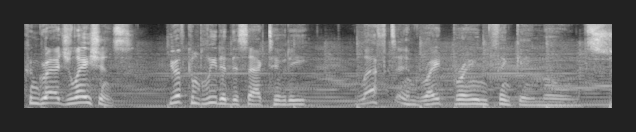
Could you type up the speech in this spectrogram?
Congratulations! You have completed this activity, left and right brain thinking modes.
